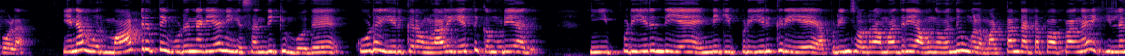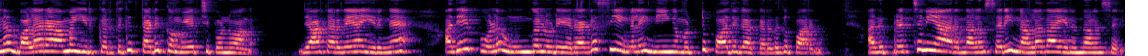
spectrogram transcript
போல். ஏன்னா ஒரு மாற்றத்தை உடனடியாக நீங்கள் சந்திக்கும் போது கூட இருக்கிறவங்களால ஏற்றுக்க முடியாது. நீ இப்படி இருந்தியே இன்னைக்கு இப்படி இருக்கிறியே அப்படின்னு சொல்கிற மாதிரி அவங்க வந்து உங்களை மட்டம் தட்ட பார்ப்பாங்க. இல்லைன்னா வளராமல் இருக்கிறதுக்கு தடுக்க முயற்சி பண்ணுவாங்க. ஜாக்கிரதையாக இருங்க. அதே போல் உங்களுடைய ரகசியங்களை நீங்கள் மட்டும் பாதுகாக்கிறதுக்கு பாருங்கள் அது பிரச்சனையாக இருந்தாலும் சரி நல்லதாக இருந்தாலும் சரி.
